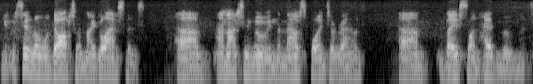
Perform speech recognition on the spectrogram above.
You can see a little dot on my glasses. Um, I'm actually moving the mouse pointer around um, based on head movement.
